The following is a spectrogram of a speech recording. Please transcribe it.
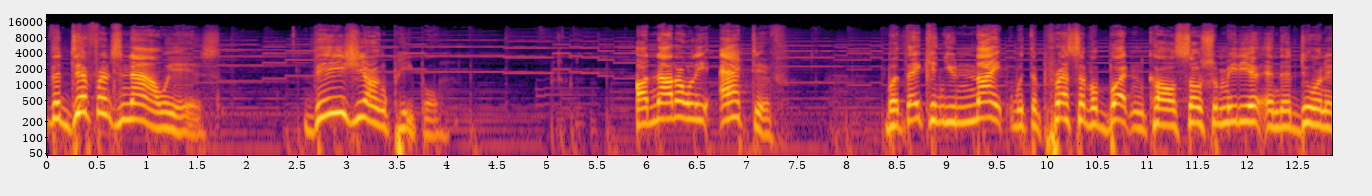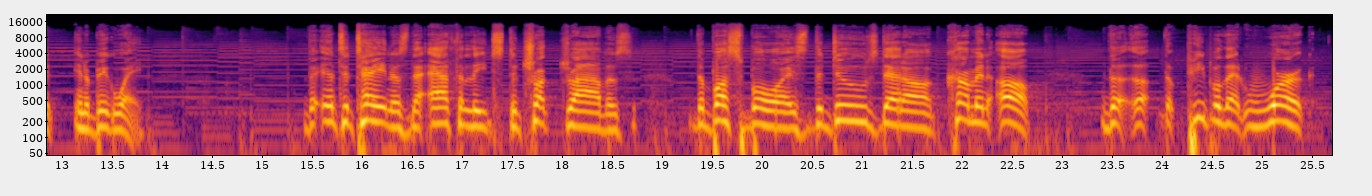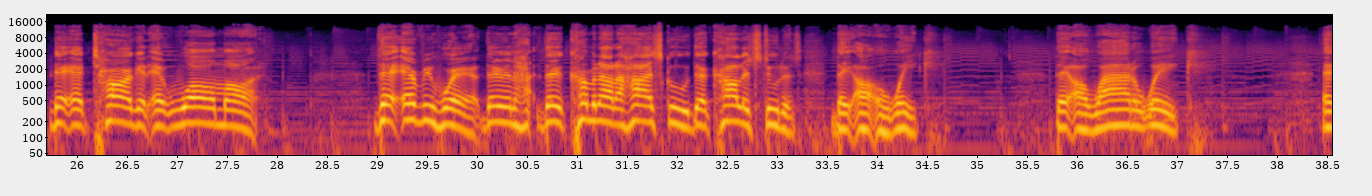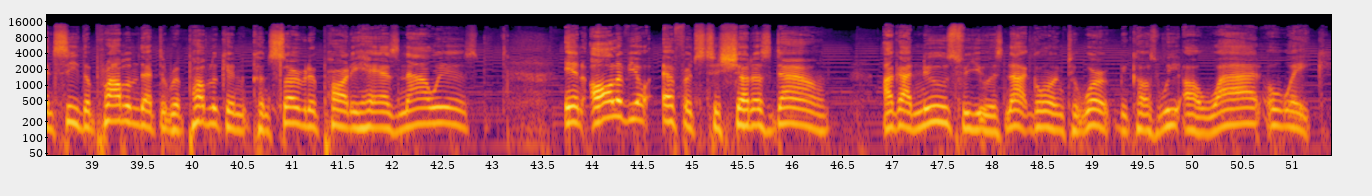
The difference now is these young people are not only active, but they can unite with the press of a button called social media, and they're doing it in a big way. the entertainers, the athletes, the truck drivers, the bus boys, the dudes that are coming up, the uh, the people that work, they're at Target, at Walmart. They're everywhere. They're in. They're coming out of high school. They're college students. They are awake. They are wide awake. And see, the problem that the Republican Conservative Party has now is in all of your efforts to shut us down, I got news for you. It's not going to work because we are wide awake.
